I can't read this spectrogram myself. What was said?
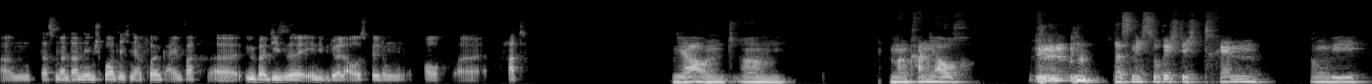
ähm, dass man dann den sportlichen Erfolg einfach äh, über diese individuelle Ausbildung auch äh, hat. Ja, und ähm, man kann ja auch das nicht so richtig trennen, irgendwie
